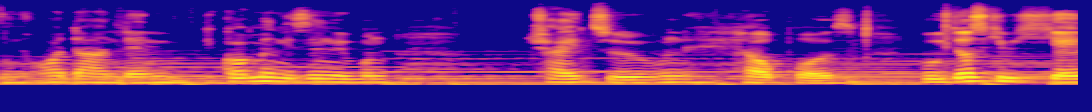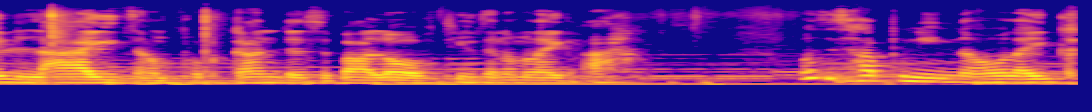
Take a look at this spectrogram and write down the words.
in order, and then the government isn't even trying to even help us. We just keep hearing lies and propagandas about a lot of things, and I'm like, ah, what is happening now? Like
